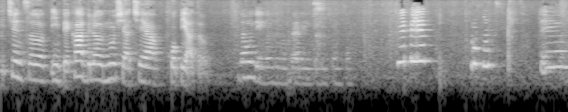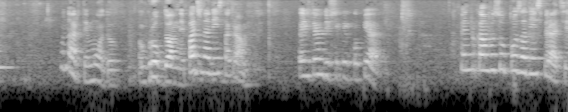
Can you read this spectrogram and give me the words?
licență impecabilă, nu și aceea copiată. Dar unde e gândul lucrarea de inteligență? E pe grupul de un arte modă. Un grup, doamne, pagina de Instagram. Păi de unde știi că e copiat? Pentru că am văzut poza de inspirație.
